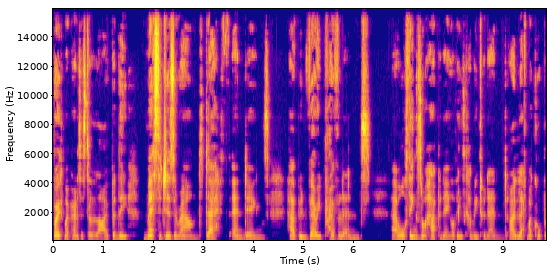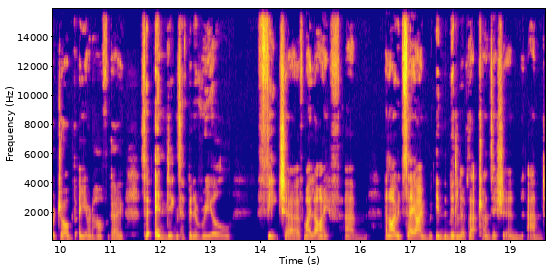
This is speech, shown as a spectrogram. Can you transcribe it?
both my parents are still alive, but the messages around death endings have been very prevalent uh, or things not happening or things coming to an end. I left my corporate job a year and a half ago. So endings have been a real feature of my life. Um, and I would say I'm in the middle of that transition and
